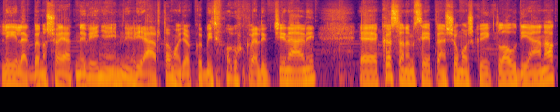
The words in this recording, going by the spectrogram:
lélekben a saját növényeimnél jártam, hogy akkor mit fogok velük csinálni. Eh, Köszönöm szépen Somoskői Klaudiának,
